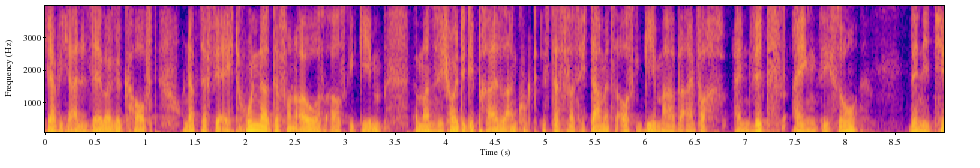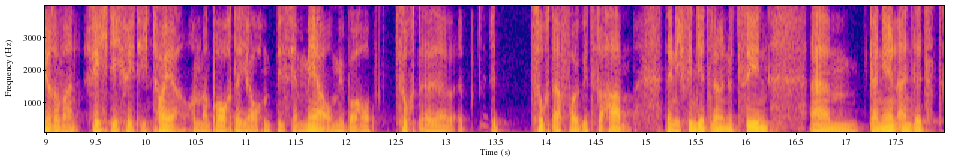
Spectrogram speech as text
die habe ich alle selber gekauft und habe dafür echt hunderte von Euros ausgegeben. Wenn man sich heute die Preise anguckt, ist das, was ich damals ausgegeben habe, einfach ein Witz eigentlich so. Denn die Tiere waren richtig, richtig teuer und man brauchte ja auch ein bisschen mehr, um überhaupt Zucht, äh, äh, Zuchterfolge zu haben. Denn ich finde jetzt, wenn man nur zehn ähm, Garnelen einsetzt,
